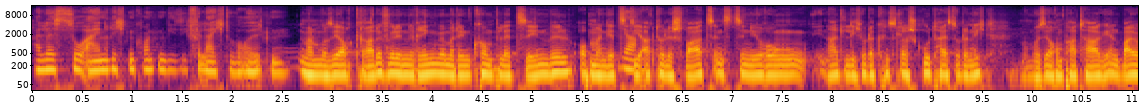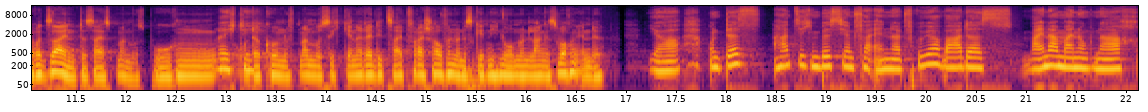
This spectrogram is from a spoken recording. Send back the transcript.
alles so einrichten konnten, wie sie vielleicht wollten. Man muss ja auch gerade für den Ring, wenn man den komplett sehen will, ob man jetzt ja. die aktuelle Schwarzinszenierung inhaltlich oder künstlerisch gut heißt oder nicht, man muss ja auch ein paar Tage in Bayreuth sein. Das heißt, man muss buchen, Richtig. Unterkunft, man muss sich generell die Zeit freischaufeln und es geht nicht nur um ein langes Wochenende. Ja, und das hat sich ein bisschen verändert. Früher war das meiner Meinung nach,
